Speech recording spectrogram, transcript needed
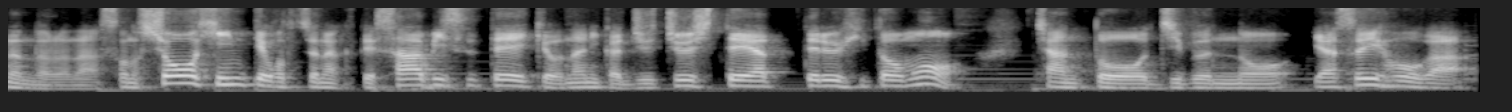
なんだろうな、その商品ってことじゃなくて、サービス提供何か受注してやってる人も、ちゃんと自分の安い方が、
